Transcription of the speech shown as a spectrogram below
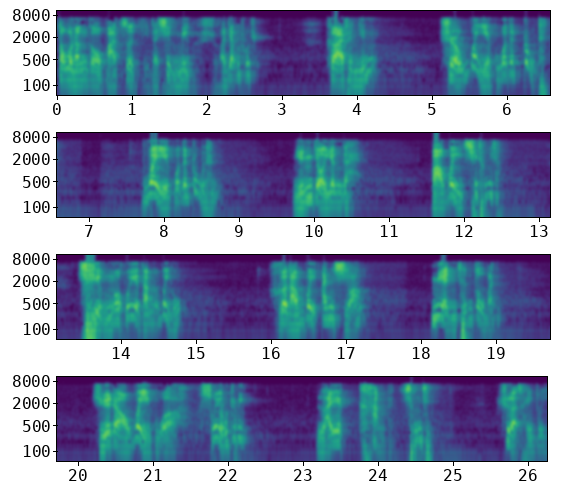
都能够把自己的性命舍将出去。可是您是魏国的重臣，魏国的重臣。您就应该把魏齐丞相请回咱们魏国，和咱魏安喜王面前奏本，觉着魏国所有之兵来抗着强秦，这才对。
